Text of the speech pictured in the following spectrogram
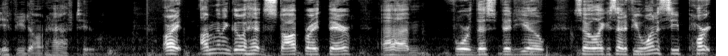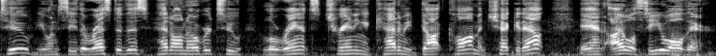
if you don't have to. All right, I'm gonna go ahead and stop right there um, for this video. So like I said, if you wanna see part two, you wanna see the rest of this, head on over to LowranceTrainingAcademy.com and check it out, and I will see you all there.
